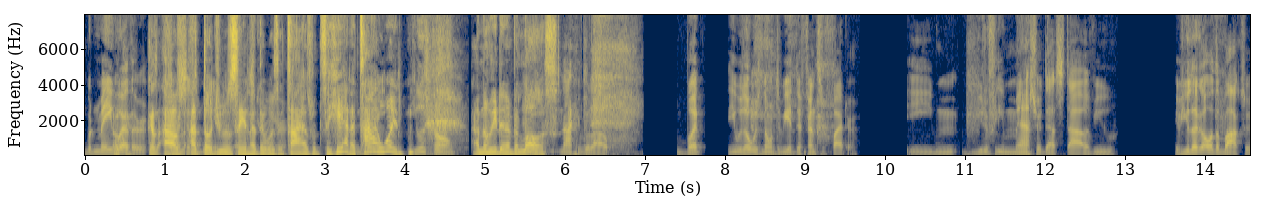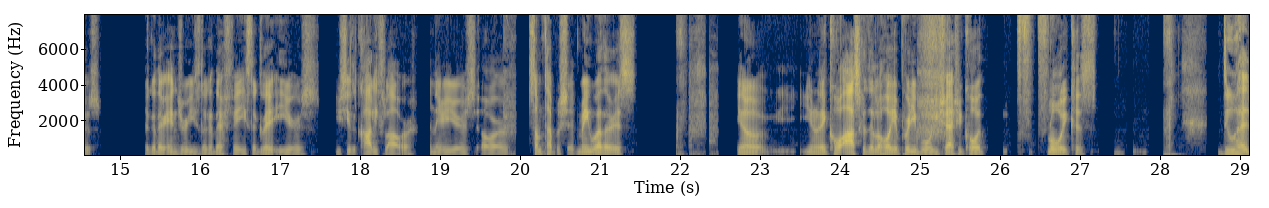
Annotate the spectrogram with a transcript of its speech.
But Mayweather. Because I was, I thought you were saying that there was a tie. I was about to say he had a tie very- win. He was strong. I know he didn't have a loss. knocked people out. But he was always known to be a defensive fighter. He beautifully mastered that style. If you if you look at all the boxers, look at their injuries, look at their face, look at their ears, you see the cauliflower in their ears or some type of shit. Mayweather is you know, you know they call Oscar De La Hoya pretty boy. You should actually call it Floyd cuz dude has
